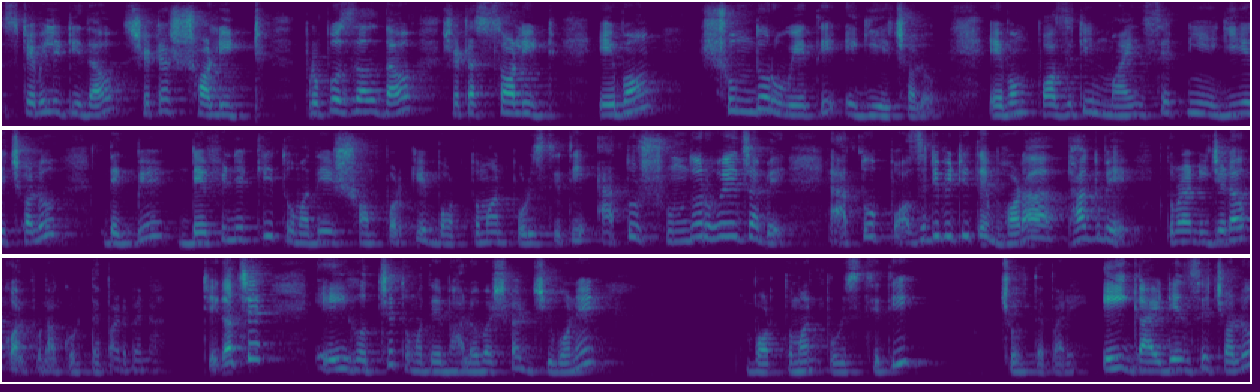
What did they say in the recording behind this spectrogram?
স্টেবিলিটি দাও, সেটা সলিড প্রপোজাল দাও, সেটা সলিড এবং সুন্দর ওয়েতে এগিয়ে চলো এবং পজিটিভ মাইন্ডসেট নিয়ে এগিয়ে চলো। দেখবে ডেফিনেটলি তোমাদের সম্পর্কে বর্তমান পরিস্থিতি এত সুন্দর হয়ে যাবে, এত পজিটিভিটিতে ভরা থাকবে, তোমরা নিজেরাও কল্পনা করতে পারবে না। ঠিক আছে? এই হচ্ছে তোমাদের ভালোবাসার জীবনের বর্তমান পরিস্থিতি চলতে পারে। এই গাইডেন্সে চলো,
